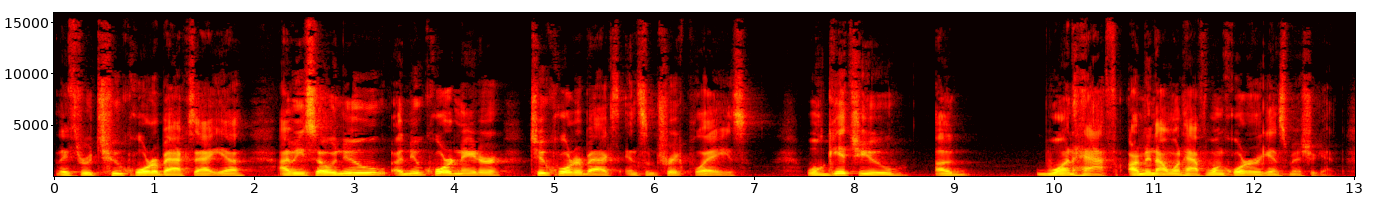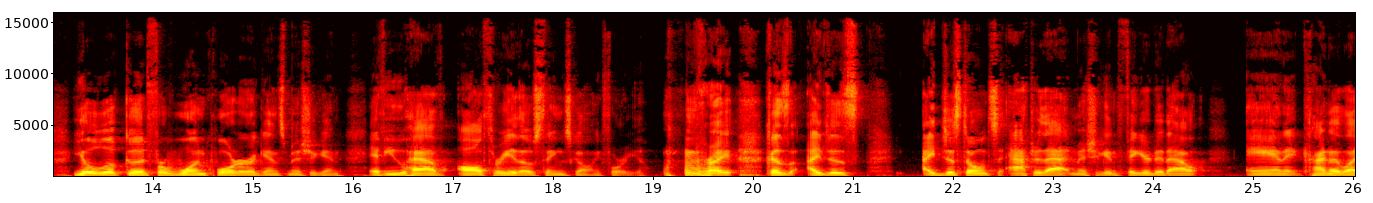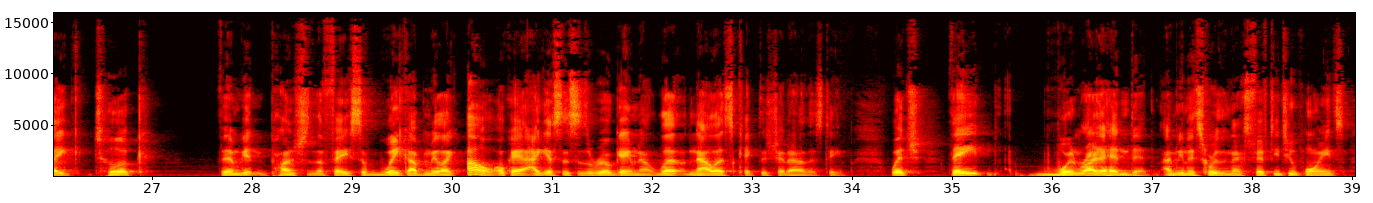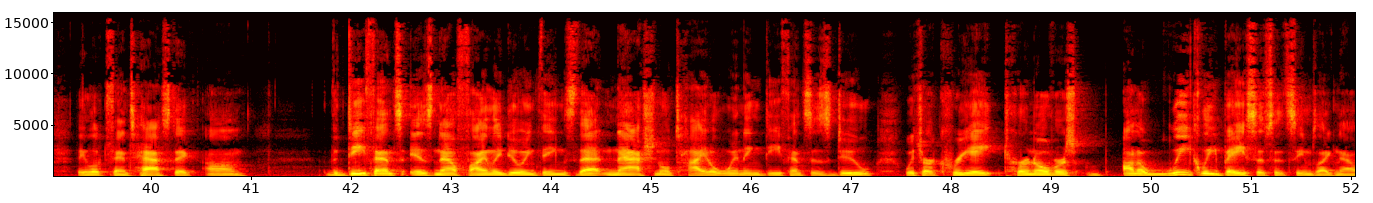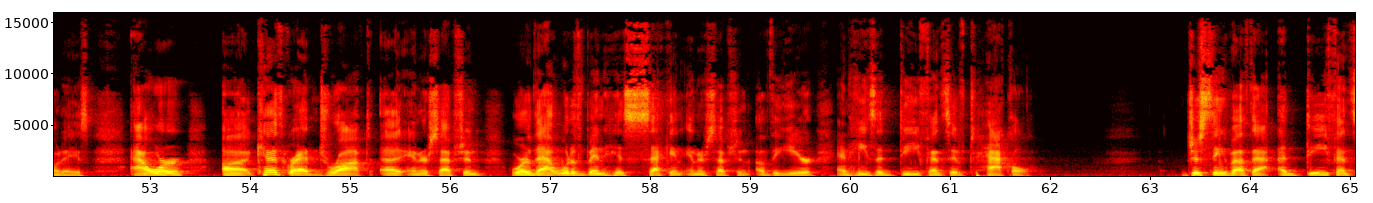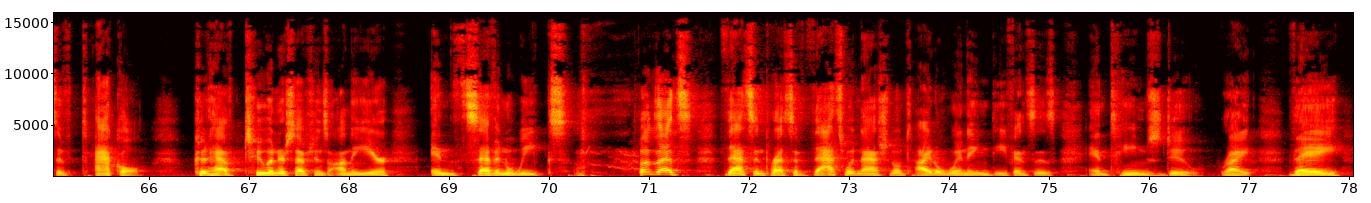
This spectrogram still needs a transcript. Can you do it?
they threw two quarterbacks at you. I mean, so a new a new coordinator, two quarterbacks, and some trick plays will get you a one half. I mean, not one half, one quarter against Michigan. You'll look good for one quarter against Michigan if you have all three of those things going for you, right? Because I just, I just don't. After that, Michigan figured it out, and it kind of like took them getting punched in the face to wake up and be like, "Oh, okay, I guess this is a real game now. Let now let's kick the shit out of this team," which they went right ahead and did. I mean, they scored the next 52 points. They looked fantastic. Um, the defense is now finally doing things that national title winning defenses do, which are create turnovers on a weekly basis, it seems like nowadays. Our uh, Kenneth Grant dropped an interception where that would have been his second interception of the year, and he's a defensive tackle. Just think about that. A defensive tackle could have two interceptions on the year in seven weeks. that's that's impressive. That's what national title winning defenses and teams do, right? They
